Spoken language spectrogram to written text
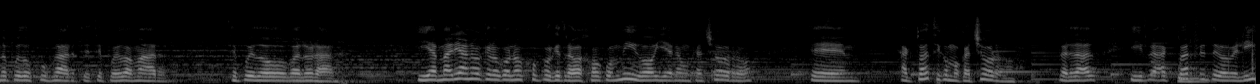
no puedo juzgarte, te puedo amar, te puedo valorar. Y a Mariano, que lo conozco porque trabajó conmigo y era un cachorro, eh, actuaste como cachorro, ¿verdad? Y actuar frente al obelisco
